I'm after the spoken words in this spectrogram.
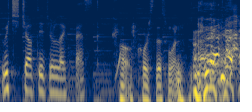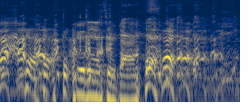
Which job did you like best? Oh, of course, this one. Good answer, Don.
